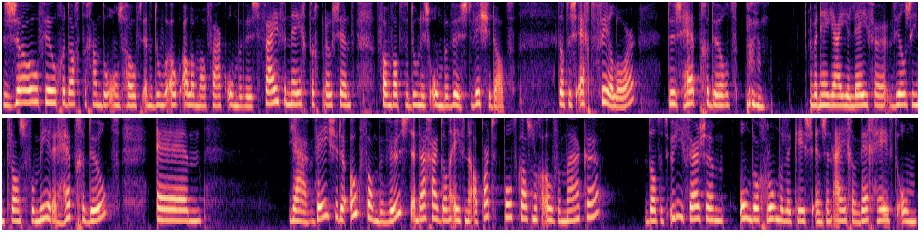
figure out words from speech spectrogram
Zoveel gedachten gaan door ons hoofd en dat doen we ook allemaal vaak onbewust. 95% van wat we doen is onbewust. Wist je dat? Dat is echt veel hoor. Dus heb geduld. Wanneer jij je leven wil zien transformeren, heb geduld. En ja, wees je er ook van bewust. En daar ga ik dan even een aparte podcast nog over maken. dat het universum ondoorgrondelijk is en zijn eigen weg heeft om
